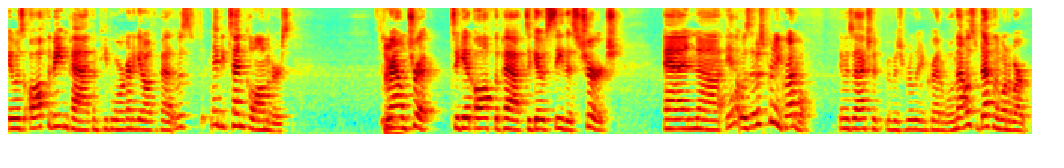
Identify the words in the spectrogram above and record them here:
It was off the beaten path, and people weren't going to get off the path. It was maybe ten kilometers So round trip to get off the path to go see this church and uh, yeah it was it was pretty incredible it was actually it was really incredible and that was definitely one of our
